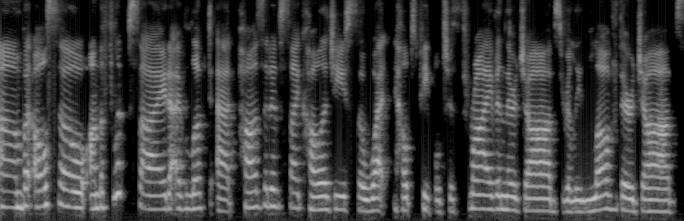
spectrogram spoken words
Um, but also on the flip side, I've looked at positive psychology. So, what helps people to thrive in their jobs, really love their jobs.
